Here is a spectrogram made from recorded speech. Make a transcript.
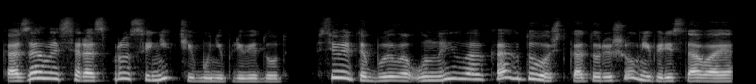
Казалось, расспросы ни к чему не приведут. Все это было уныло, как дождь, который шел не переставая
